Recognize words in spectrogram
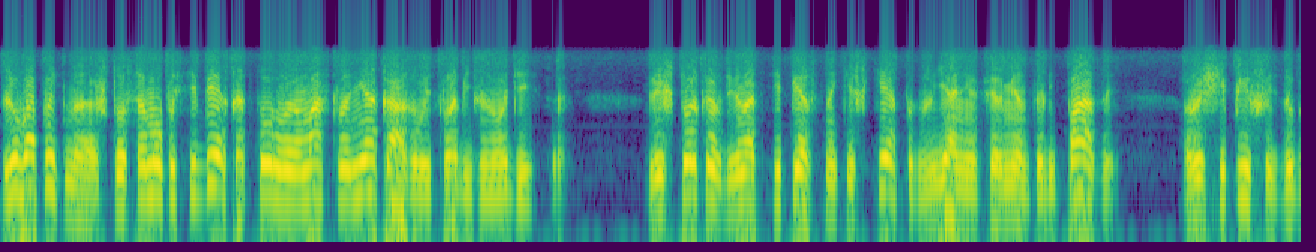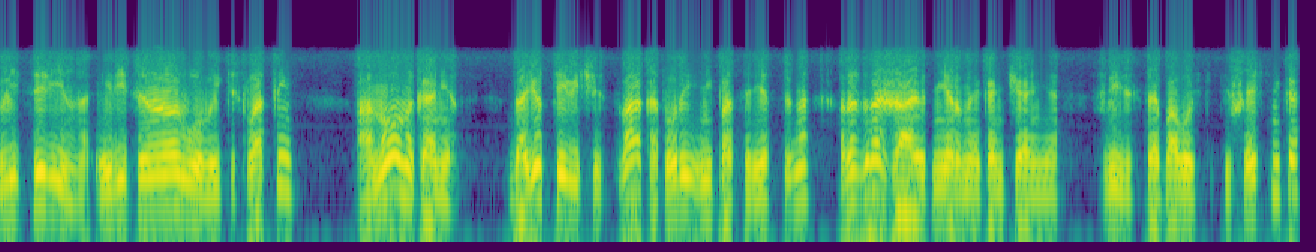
Любопытно, что само по себе касторовое масло не оказывает слабительного действия. Лишь только в двенадцатиперстной кишке под влиянием фермента липазы, расщепившись до глицерина и рициноловой кислоты, оно, наконец, дает те вещества, которые непосредственно раздражают нервные окончания слизистой оболочки кишечника,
